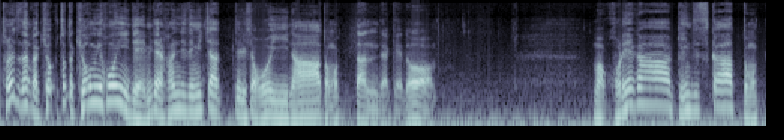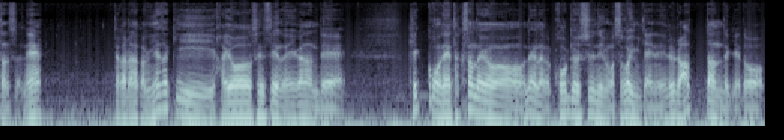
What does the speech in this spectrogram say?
とりあえずなんかきょ、ちょっと興味本位で、みたいな感じで見ちゃってる人が多いなぁと思ったんだけど、まあこれが現実かと思ったんですよね。だからなんか宮崎駿先生の映画なんで、結構ね、たくさんのよ、ね、なんか興行収入もすごいみたいないろいろあったんだけど、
